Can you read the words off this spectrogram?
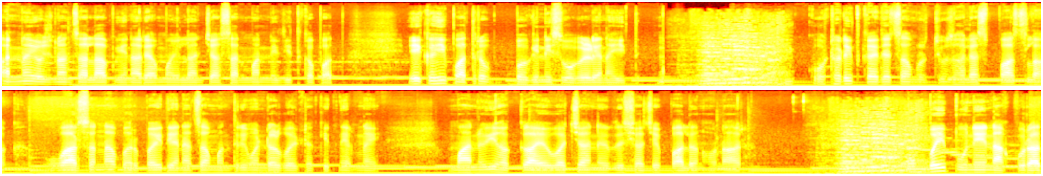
अन्न योजनांचा लाभ घेणाऱ्या महिलांच्या सन्मान निधीत कपात. एकही पात्र भगिनीस वगळले नाहीत. कोठडीत कैद्याचा मृत्यू झाल्यास पाच लाख. वारसांना भरपाई देण्याचा मंत्रिमंडळ बैठकीत निर्णय. मानवी हक्क आयोगाच्या निर्देशाचे पालन होणार. मुंबई पुणे नागपुरात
